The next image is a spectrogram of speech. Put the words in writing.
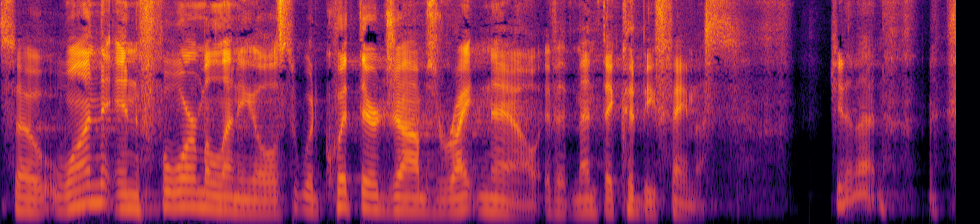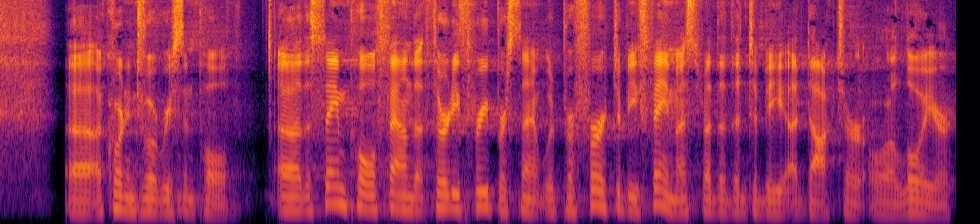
So, one in four millennials would quit their jobs right now if it meant they could be famous. Do you know that? Uh, according to a recent poll. Uh, the same poll found that 33% would prefer to be famous rather than to be a doctor or a lawyer,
